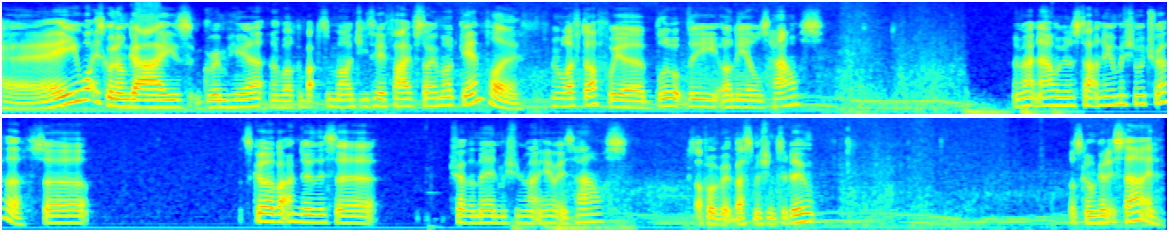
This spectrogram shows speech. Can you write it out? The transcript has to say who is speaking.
Speaker 1: Hey, what is going on guys? Grim here, and welcome back to some more GTA 5 Story Mode gameplay. When we left off, we uh, blew up the O'Neill's house. And right now we're going to start a new mission with Trevor, so... Let's go back and do this uh, Trevor main mission right here at his house. Because that's probably the best mission to do. Let's go and get it started.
